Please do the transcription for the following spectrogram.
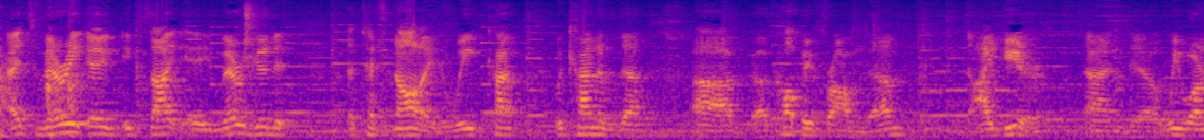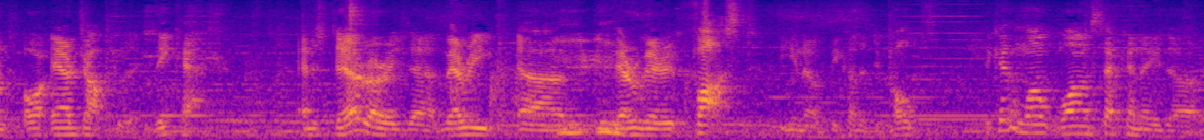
It's very uh, excite a very good uh, technology. We kind we kind of the uh, uh, copy from them the idea and uh, we want our airdrop to the Zcash and Stellar is uh, very uh, very very fast you know because of the deposits because one one second is uh,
